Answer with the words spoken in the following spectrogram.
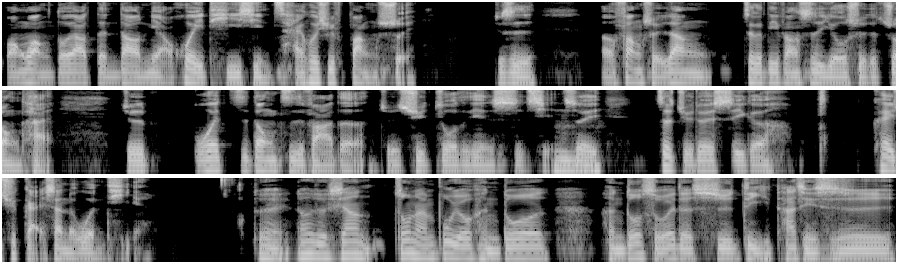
往往都要等到鸟会提醒才会去放水，就是呃放水让这个地方是有水的状态，就是。不会自动自发的，就是去做这件事情，嗯、所以这绝对是一个可以去改善的问题。对，然后就像中南部有很多很多所谓的湿地，它其实是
